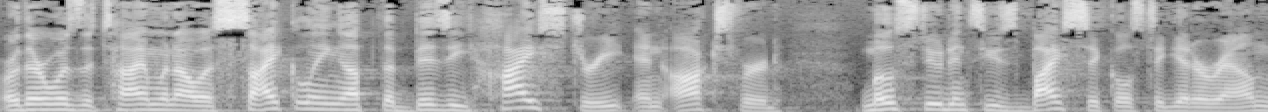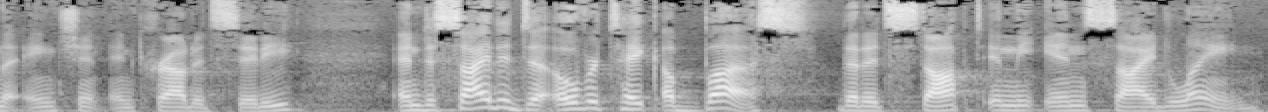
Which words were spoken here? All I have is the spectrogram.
Or there was a time when I was cycling up the busy high street in Oxford. Most students use bicycles to get around the ancient and crowded city, and decided to overtake a bus that had stopped in the inside lane.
